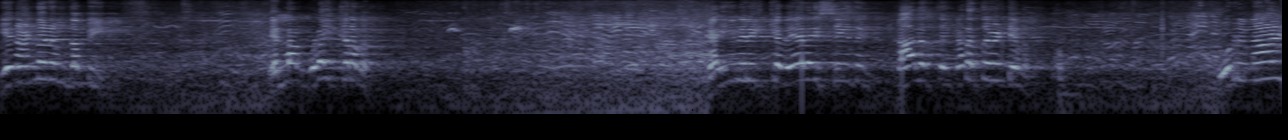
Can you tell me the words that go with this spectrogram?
என் அண்ணனும் தம்பி. எல்லாம் உழைக்கிறவர். கைவிரிக்க வேலை செய்து காலத்தை கடத்த வேண்டியவர். ஒரு நாள்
